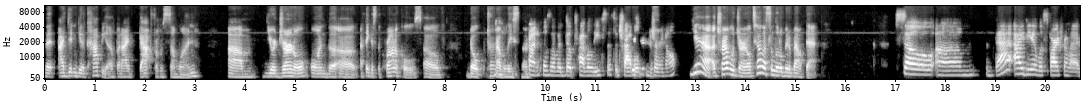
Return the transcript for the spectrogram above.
that I didn't get a copy of, but I got from someone. Um, your journal on the, uh, I think it's the Chronicles of Dope Travelista. Chronicles of a Dope Travelista, it's a travel journal. Yeah, a travel journal. Tell us a little bit about that. So um, that idea was sparked from my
